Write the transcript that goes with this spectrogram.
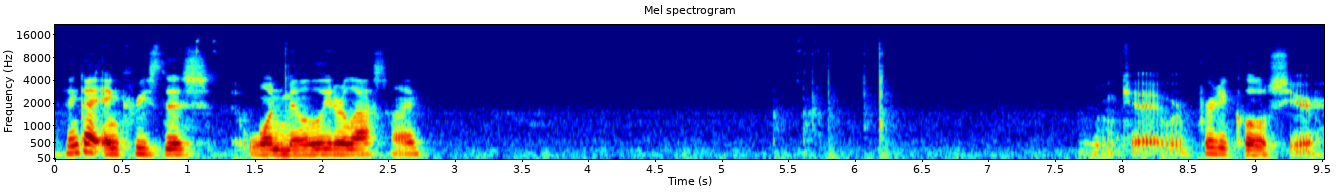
I think I increased this one milliliter last time. Okay, we're pretty close here.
